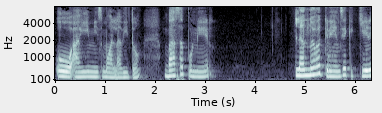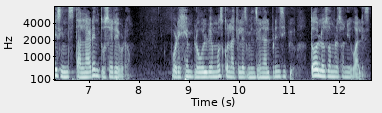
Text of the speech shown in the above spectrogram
o ahí mismo al ladito, vas a poner la nueva creencia que quieres instalar en tu cerebro. Por ejemplo, volvemos con la que les mencioné al principio, todos los hombres son iguales.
